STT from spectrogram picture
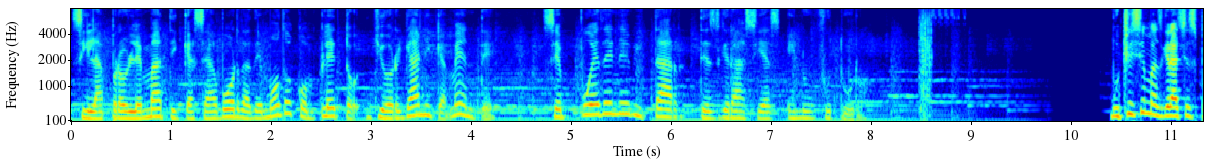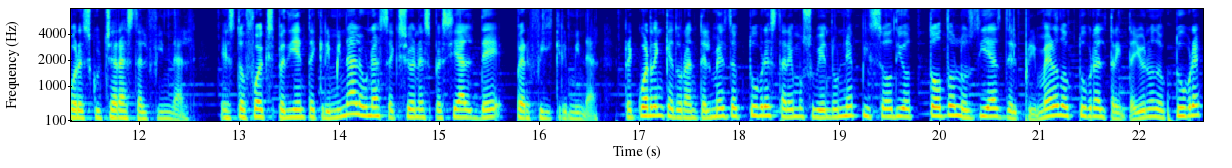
si la problemática se aborda de modo completo y orgánicamente, se pueden evitar desgracias en un futuro. Muchísimas gracias por escuchar hasta el final. Esto fue Expediente Criminal, una sección especial de Perfil Criminal. Recuerden que durante el mes de octubre estaremos subiendo un episodio todos los días del 1 de octubre al 31 de octubre,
